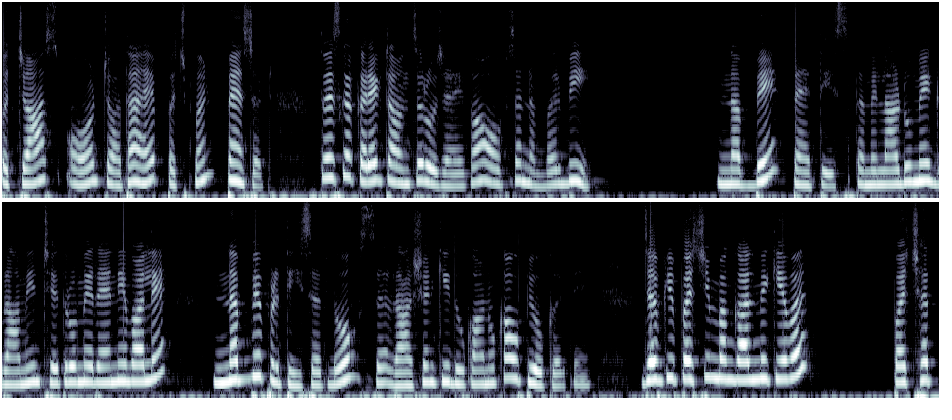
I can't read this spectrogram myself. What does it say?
पचास और चौथा है पचपन, पैंसठ। तो इसका करेक्ट आंसर हो जाएगा ऑप्शन नंबर बी नब्बे पैंतीस। तमिलनाडु में ग्रामीण क्षेत्रों में रहने वाले नब्बे प्रतिशत लोग राशन की दुकानों का उपयोग करते हैं, जबकि पश्चिम बंगाल में केवल पचहत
